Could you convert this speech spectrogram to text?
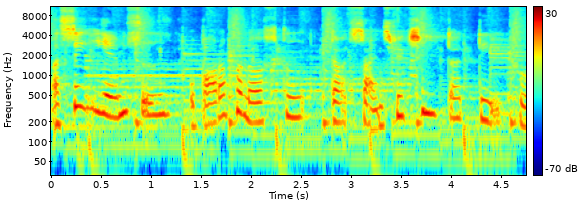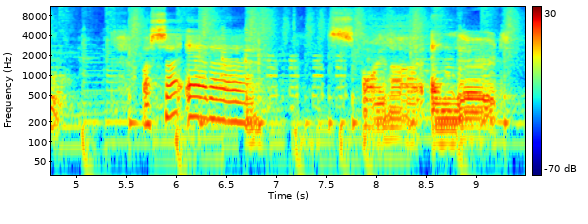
og se hjemmesiden robotterpåloftet.sciencefiction.dk Og så er der spoiler alert.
